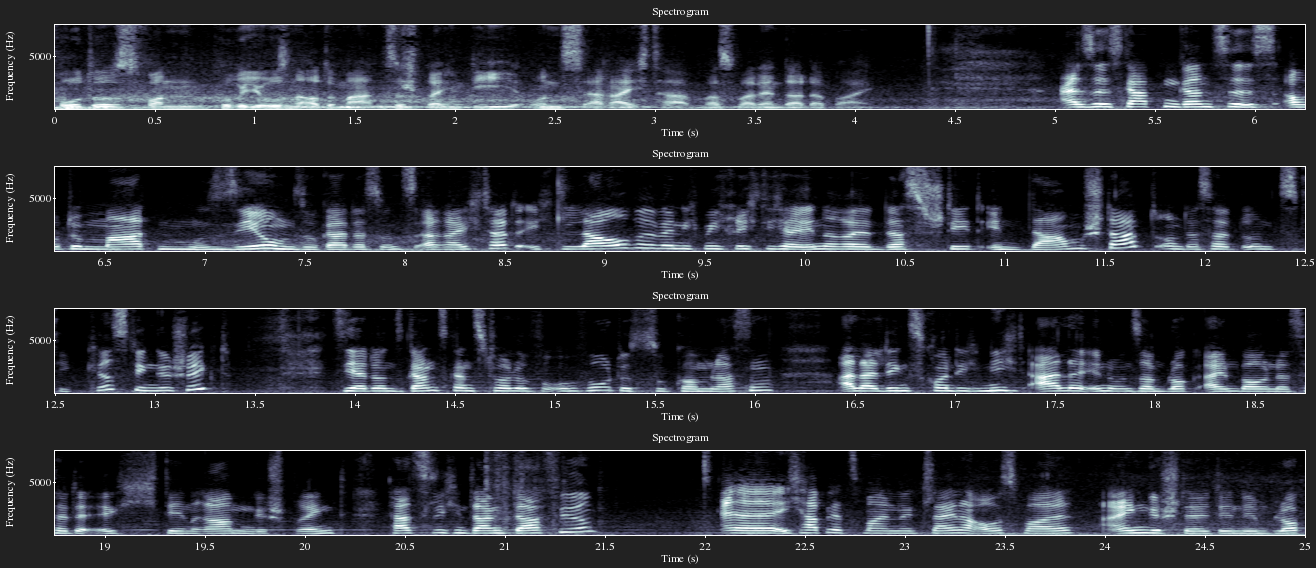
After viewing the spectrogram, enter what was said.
Fotos von kuriosen Automaten zu sprechen, die uns erreicht haben. Was war denn da dabei? Also es gab ein ganzes Automatenmuseum sogar, das uns erreicht hat. Ich glaube, wenn ich mich richtig erinnere, das steht in Darmstadt und das hat uns die Kirstin geschickt. Sie hat uns ganz, ganz tolle Fo- Fotos zukommen lassen. Allerdings konnte ich nicht alle in unseren Blog einbauen, das hätte echt den Rahmen gesprengt. Herzlichen Dank dafür. Äh, ich habe jetzt mal eine kleine Auswahl eingestellt in den Blog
